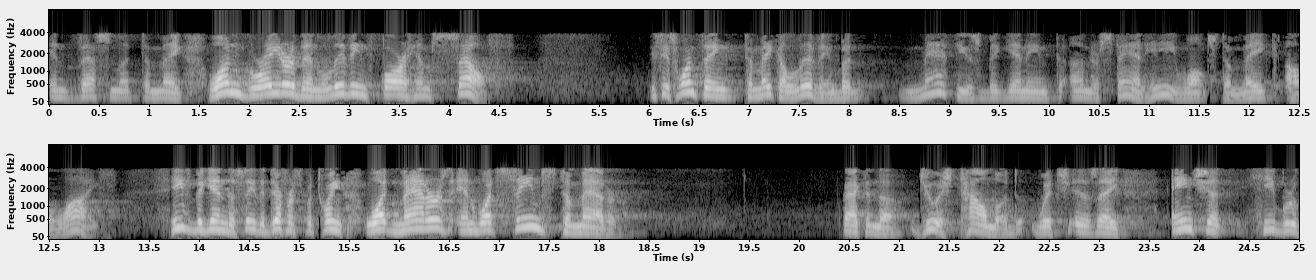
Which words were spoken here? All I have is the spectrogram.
investment to make. One greater than living for himself. You see, it's one thing to make a living, but Matthew's beginning to understand he wants to make a life. He's beginning to see the difference between what matters and what seems to matter. In fact, in the Jewish Talmud, which is a ancient Hebrew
